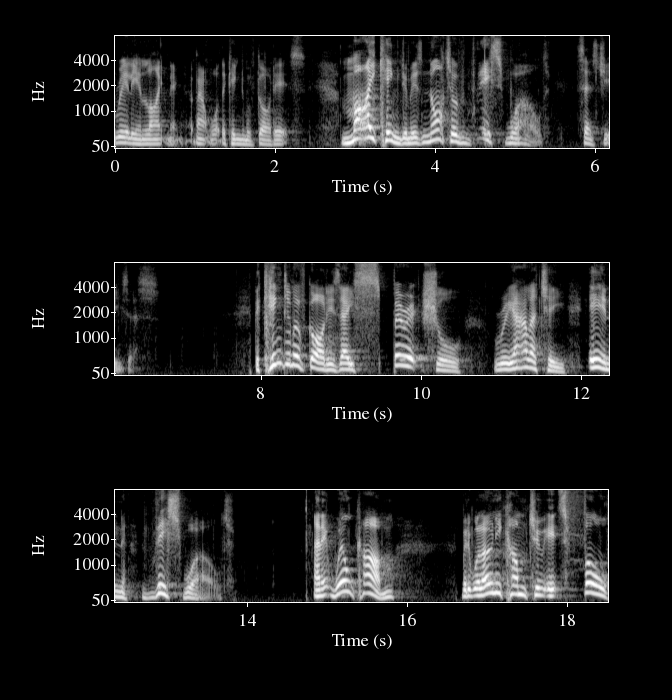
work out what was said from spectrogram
really enlightening about what the kingdom of God is. My kingdom is not of this world, says Jesus. The kingdom of God is a spiritual reality in this world. And it will come, but it will only come to its full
